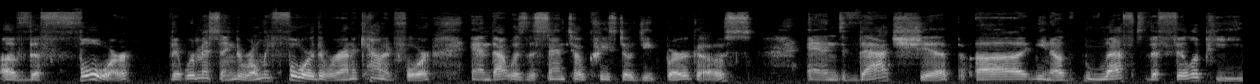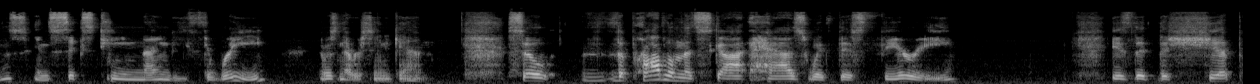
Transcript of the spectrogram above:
of the four that were missing. There were only four that were unaccounted for, and that was the Santo Cristo de Burgos and that ship, uh, you know, left the Philippines in 1693 and was never seen again. So the problem that Scott has with this theory is that the ship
